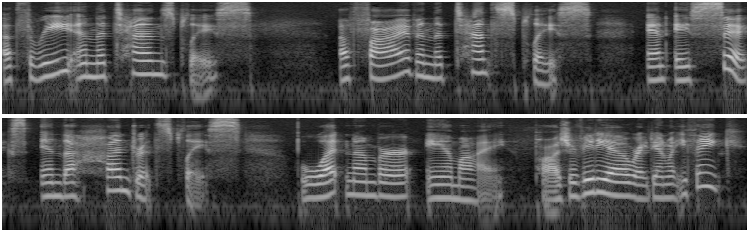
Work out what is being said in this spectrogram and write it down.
a 3 in the tens place, a 5 in the tenths place, and a 6 in the hundredths place. What number am I? Pause your video, write down what you think.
